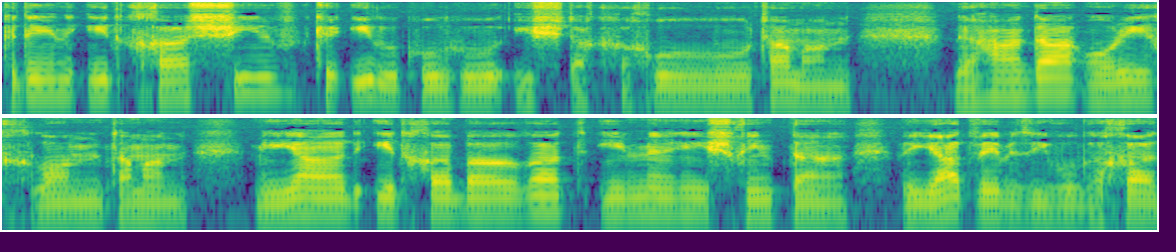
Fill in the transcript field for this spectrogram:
כדין יתחשיב כאילו כולהו השתכחו תמן, דהדה אוריך לון תמן, מיד התחברת ימי שכינתא, ויתווה בזיווג אחד,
